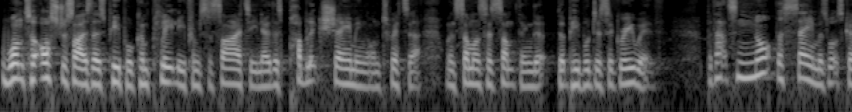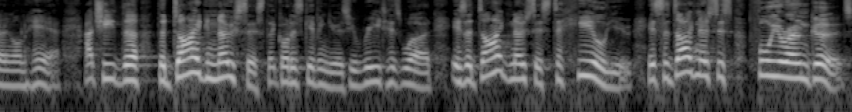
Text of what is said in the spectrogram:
want to ostracize those people completely from society. You know, there's public shaming on Twitter when someone says something that, that people disagree with. But that's not the same as what's going on here. Actually, the, the diagnosis that God is giving you as you read His Word is a diagnosis to heal you. It's a diagnosis for your own good.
